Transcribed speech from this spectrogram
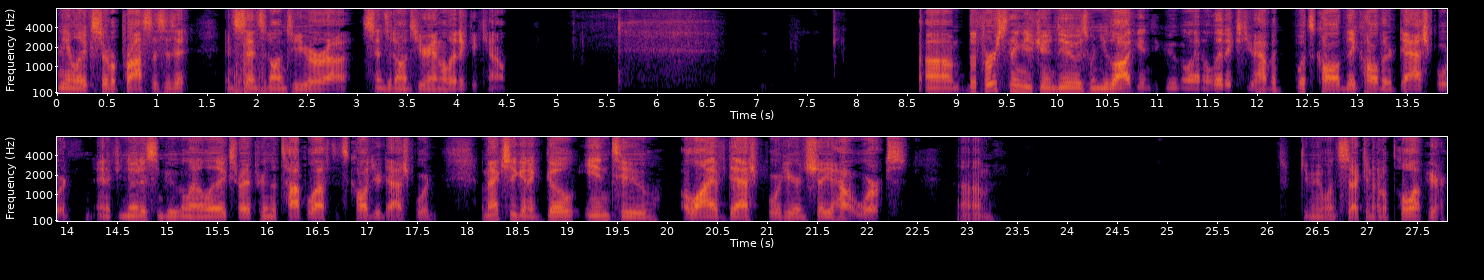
The analytics server processes it, and sends it onto your uh, sends it onto your analytic account. Um, the first thing going to do is when you log into Google Analytics, you have a what's called, they call their dashboard. And if you notice in Google Analytics, right up here in the top left, it's called your dashboard. I'm actually going to go into a live dashboard here and show you how it works. Um, give me one second, it'll pull up here.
